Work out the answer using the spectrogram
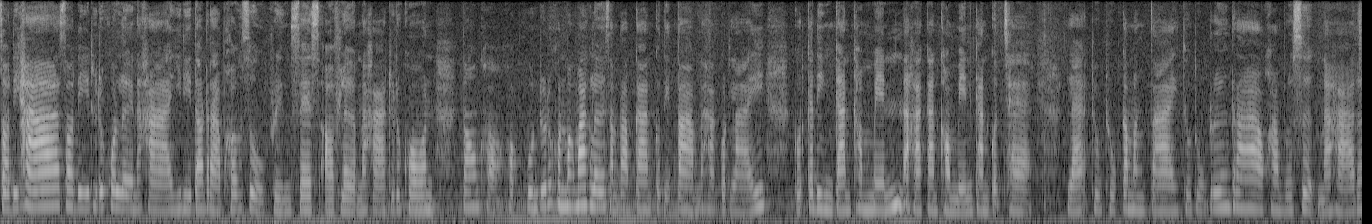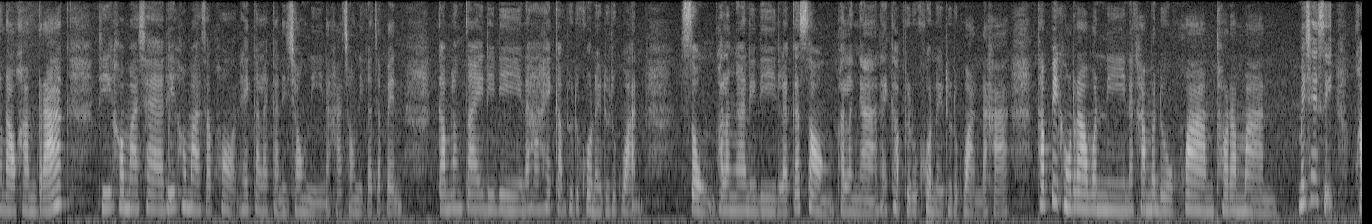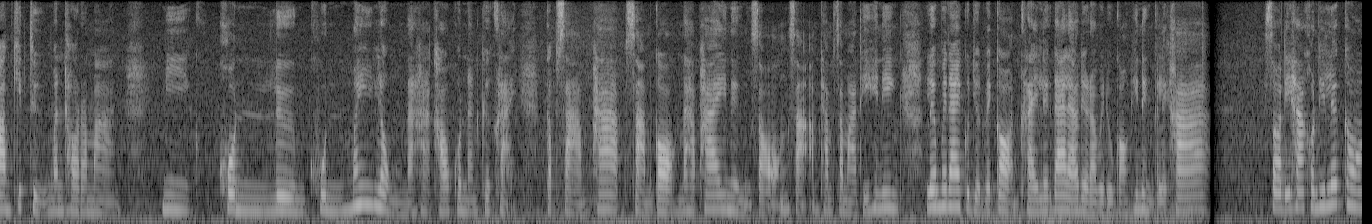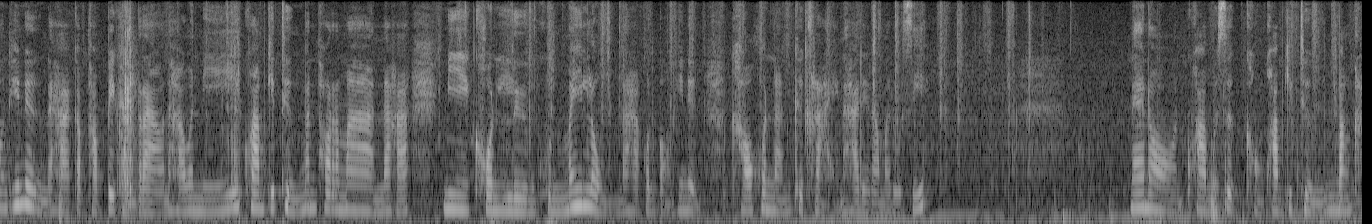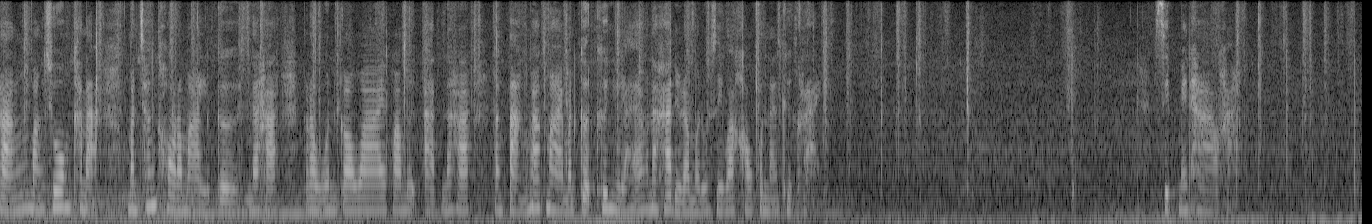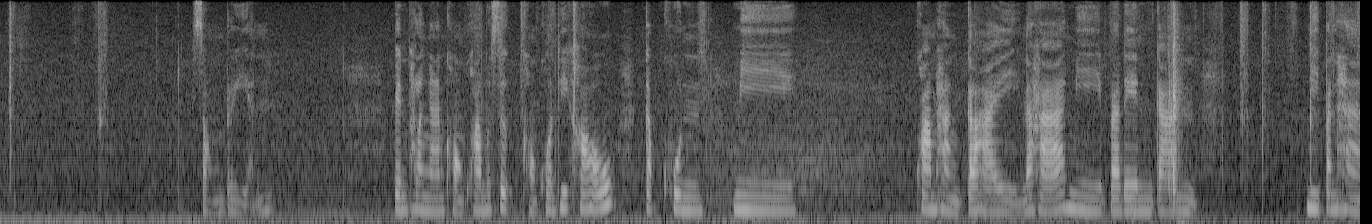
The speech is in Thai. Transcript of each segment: สวัสดีค่ะ สวัสดีทุกๆคนเลยนะคะ ยินดีต้อนรับเข้าสู่ Princess of Love นะคะ ทุกๆคนต้องขอขอบคุณทุกๆคนมาก ๆ เลยสำหรับการกดติดตามนะคะ กดไลค์ กดกระดิ่ง การคอมเมนต์นะคะ การคอมเมนต์ การกดแชร์ และทุกๆกำลังใจ ทุกๆ เรื่องราวความรู้สึกนะคะ เรื่องราวความรักที่เข้ามาแชร์ที่เข้ามาซัพพอร์ตให้กันและกันที่ช่องนี้นะคะ ช่องนี้ก็จะเป็นกำลังใจดี ๆ นะคะ ให้กับทุกๆคนในทุกๆวัน ส่งพลังงานดีๆ และก็ส่องพลังงานให้กับทุกๆคนในทุกๆวันนะคะ ท็อปิกของเราวันนี้นะคะมาดูความทรมาน ไม่ใช่สิ ความคิดถึงมันทรมาน มีคนลืมคุณไม่หลงนะคะ เขาคนนั้นคือใคร กับ 3 ภาพ 3 กองนะคะไพ่1 2 3ทำสมาธิให้นิ่ง เลือกไม่ได้กดหยุดไว้ก่อน ใครเลือกได้แล้วเดี๋ยวเราไปดูกองที่ 1 กันเลยค่ะ สวัสดีค่ะ คนที่เลือกกองที่1นงนะคะกับท็อปปิกของเรานะคะ วันนี้ความคิดถึงมันทรมานนะคะ มีคนลืมคุณไม่ลงนะคะ คนกองที่หนึ่งเขาคนนั้นคือใครนะคะ เดี๋ยวเรามาดูซิแน่นอนความรู้สึกของความคิดถึงบางครั้งบางช่วงขณะมันช่างทรมานเหลือเกินนะคะ กระวนกระวายความอึดอัดนะคะ ต่างๆ มากมายมันเกิดขึ้นอยู่แล้วนะคะ เดี๋ยวเรามาดูซิว่าเขาคนนั้นคือใคร สิบไม้เท้าค่ะสองเหรียญเป็นพลังงานของความรู้สึกของคนที่เขากับคุณมีความห่างไกลนะคะ มีประเด็นกัน มีปัญหา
